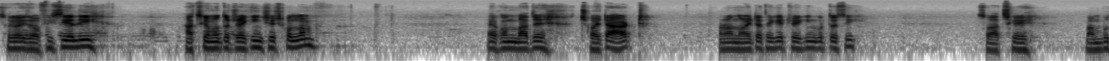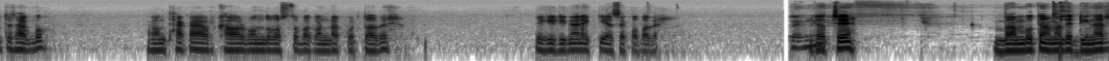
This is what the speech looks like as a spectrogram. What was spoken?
সো গাইজ অফিসিয়ালি আজকের মতো ট্রেকিং শেষ করলাম। এখন বাজে ছয়টা আট আমরা নয়টা থেকে ট্রেকিং করতেছি। সো আজকে বাম্বুতে থাকব। এখন থাকা আর খাওয়ার বন্দোবস্ত বা কন্ডাক্ট করতে হবে। দেখি ডিনার একটি আছে কপালে। এটা হচ্ছে বাম্বুতে আমাদের ডিনার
